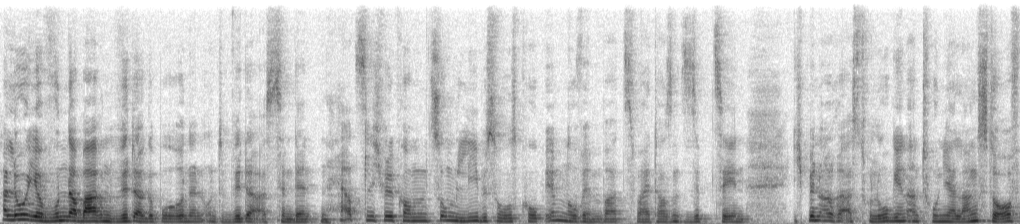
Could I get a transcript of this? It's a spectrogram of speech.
Hallo, ihr wunderbaren Widdergeborenen und Widder-Aszendenten. Herzlich willkommen zum Liebeshoroskop im November 2017. Ich bin eure Astrologin Antonia Langsdorf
